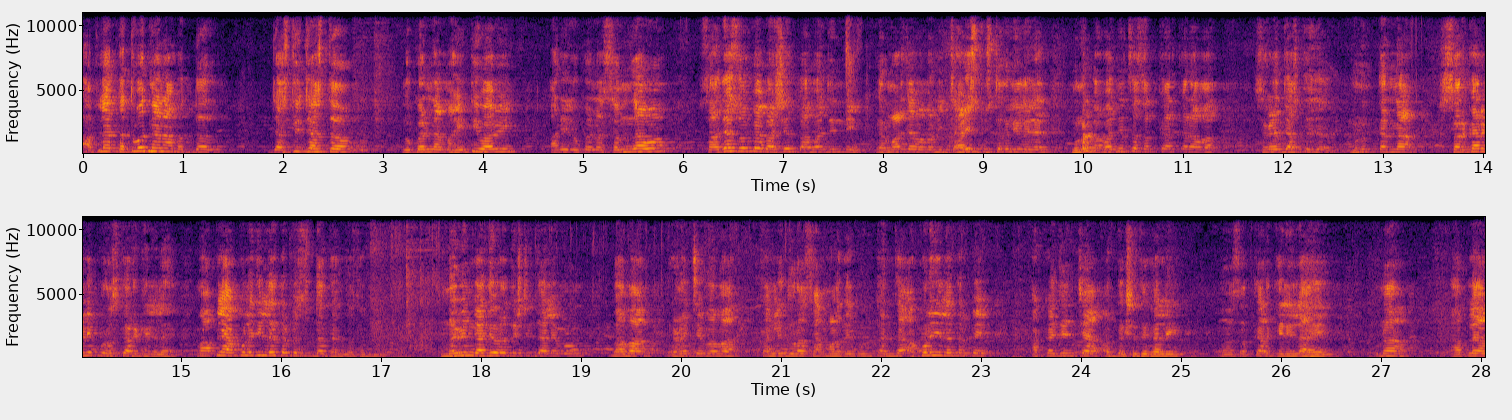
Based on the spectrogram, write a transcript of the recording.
आपल्या तत्त्वज्ञानाबद्दल जास्तीत जास्त लोकांना माहिती व्हावी आणि लोकांना समजावं. साध्या सोप्या भाषेत बाबाजींनी करमाळच्या बाबांनी चाळीस पुस्तकं लिहिलेली आहेत. म्हणून बाबाजींचा सत्कार करावा. सगळ्यात जास्त ज- म्हणून त्यांना सरकारने पुरस्कार केलेला आहे. मग आपल्या अकोला जिल्ह्यातर्फे सुद्धा त्यांचा सन्मान नवीन गादीवर अधिष्ठित झाले म्हणून बाबा रणाचे बाबा चांगली दुरा सांभाळत आहेत म्हणून त्यांचा अकोला जिल्ह्यातर्फे अक्काजींच्या अध्यक्षतेखाली सत्कार केलेला आहे. पुन्हा आपल्या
